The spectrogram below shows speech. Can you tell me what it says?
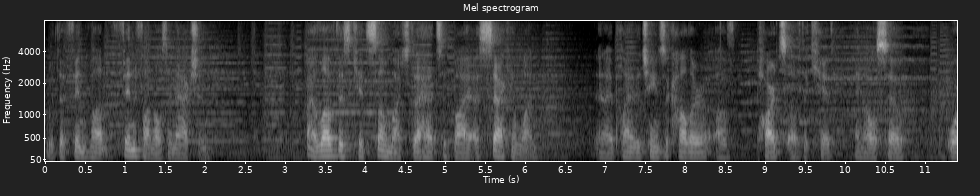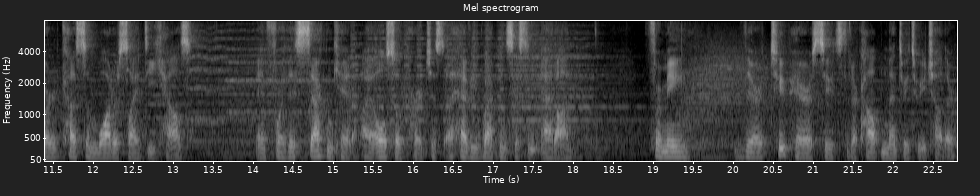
with the fin, fun- fin funnels in action. I love this kit so much that I had to buy a second one, and I plan to change the color of parts of the kit and also ordered custom water slide decals. And for this second kit, I also purchased a heavy weapon system add on. For me, there are two pair of suits that are complementary to each other.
